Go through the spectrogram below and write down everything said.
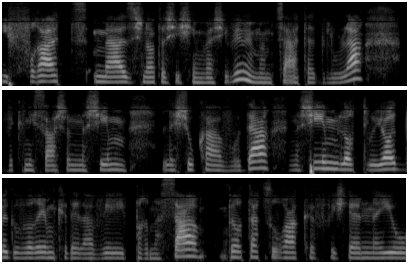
בפרט מאז שנות ה-60 וה-70 עם המצאת הגלולה וכניסה של נשים לשוק העבודה. נשים לא תלויות בגברים כדי להביא פרנסה באותה צורה כפי שהן היו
